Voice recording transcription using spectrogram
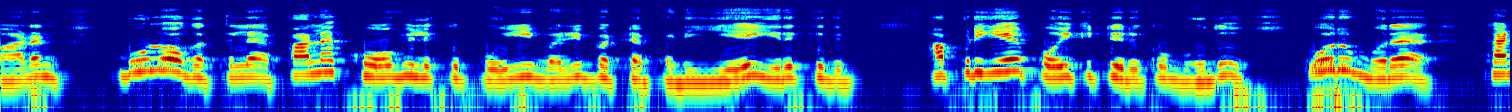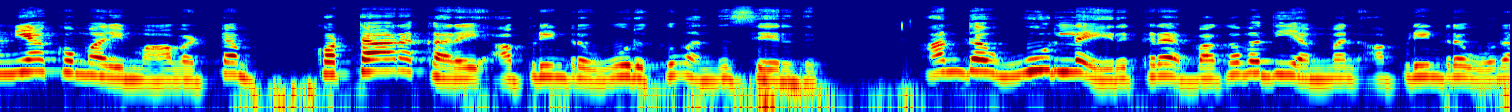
மாடன் பூலோகத்தில் பல கோவிலுக்கு போய் வழிபட்டபடியே இருக்குது. அப்படியே போய்கிட்டு இருக்கும்போது ஒரு முறை கன்னியாகுமரி மாவட்டம் கொட்டாரக்கரை அப்படின்ற ஊருக்கு வந்து சேருது. அந்த ஊரில் இருக்கிற பகவதி அம்மன் அப்படின்ற ஒரு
